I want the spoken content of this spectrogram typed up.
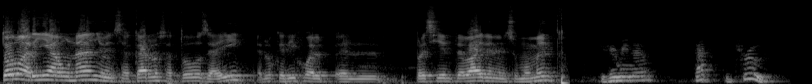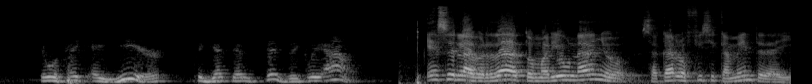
tomaría un año en sacarlos a todos de ahí, es lo que dijo el, el presidente Biden en su momento. You hear me now? That's the truth. It will take a year to get them physically out. Esa es la verdad, tomaría un año sacarlo físicamente de ahí.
